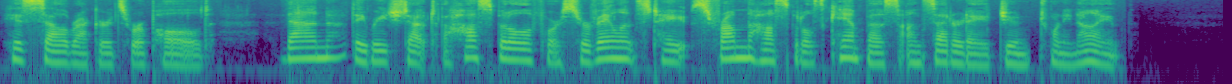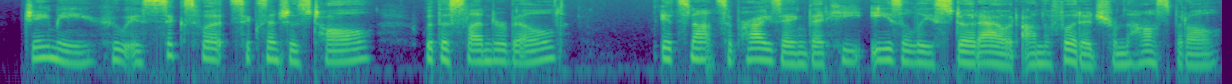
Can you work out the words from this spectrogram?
His cell records were pulled. Then they reached out to the hospital for surveillance tapes from the hospital's campus on Saturday, June 29th. Jayme, who is six foot six inches tall with a slender build, it's not surprising that he easily stood out on the footage from the hospital.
